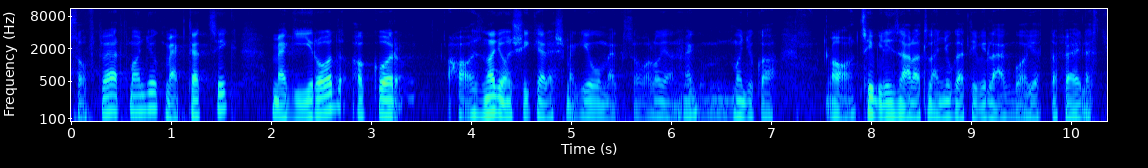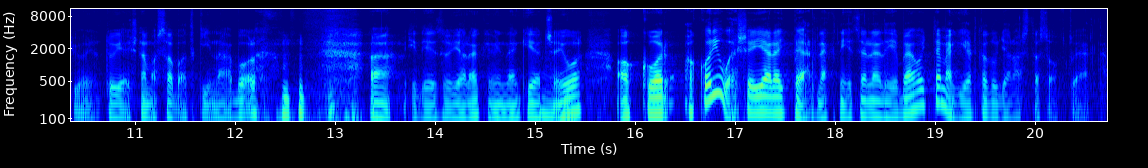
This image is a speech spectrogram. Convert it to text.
szoftvert mondjuk, megtetszik, megírod, akkor ha az nagyon sikeres, meg jó, meg szóval olyan, meg mondjuk a, a civilizálatlan nyugati világból jött a fejlesztője, és nem a szabad Kínából, idézőjelek, mindenki értse jól, akkor, akkor jó eséllyel egy pernek nézel elébe, hogy te megírtad ugyanazt a szoftvert.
